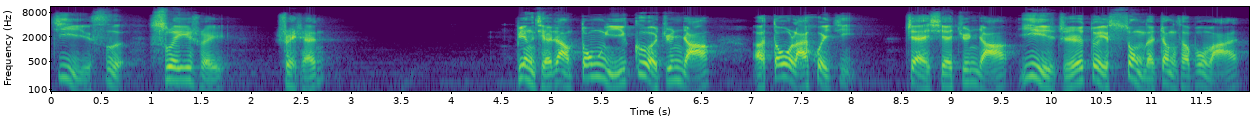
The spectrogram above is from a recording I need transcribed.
祭祀睢水水神。并且让东夷各军长啊都来会稽，这些军长一直对宋的政策不满，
